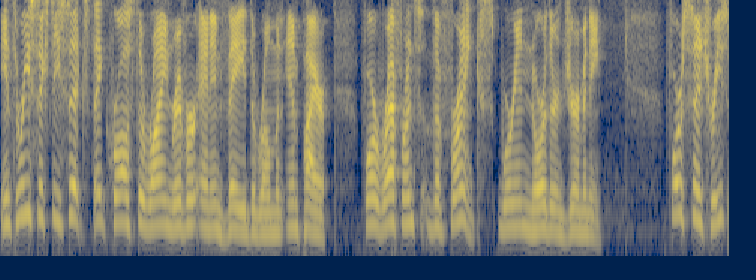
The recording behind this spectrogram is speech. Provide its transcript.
In 366, they crossed the Rhine River and invade the Roman Empire. For reference, the Franks were in northern Germany. For centuries,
